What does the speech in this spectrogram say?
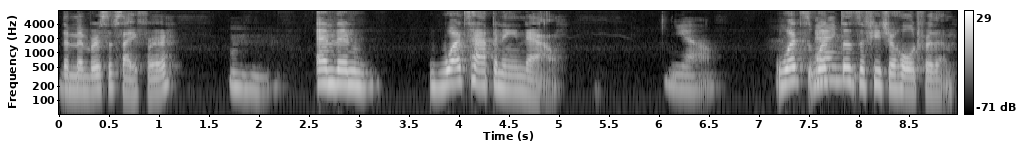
the members of Cypher? Mm-hmm. And then what's happening now? Yeah. What's what does the future hold for them?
